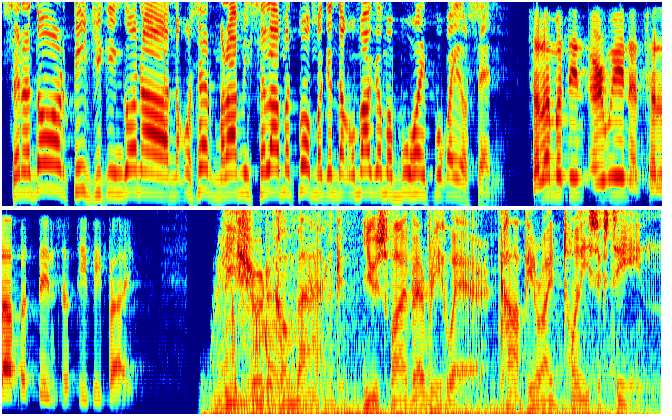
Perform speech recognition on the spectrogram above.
Senador TG Gingona, nako sir, maraming salamat po. Magandang umaga, mabuhay po kayo, Sen. Salamat din Erwin at salamat din sa TV5. Be sure to come back. Use 5 everywhere. Copyright 2016.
